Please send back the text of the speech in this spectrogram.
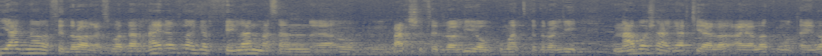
یک نوع فدرال است. و در غیر از اگر فعلا مثلا بخش فدرالی یا حکومت فدرالی نباشه اگرچه ایالا- ایالات متحده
